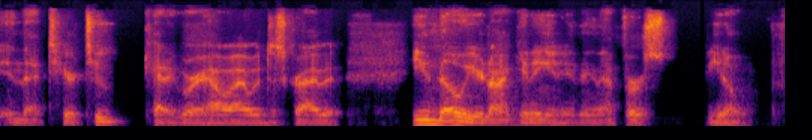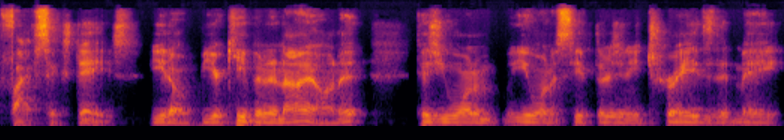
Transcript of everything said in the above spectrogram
in that tier two category, how I would describe it, you know, you're not getting anything that first, you know, five six days. You know, you're keeping an eye on it because you want to you want to see if there's any trades that may,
